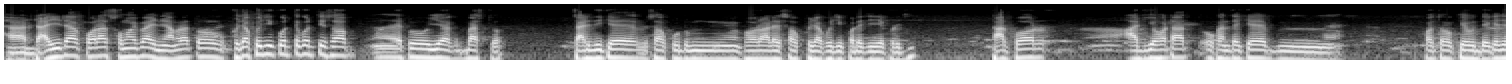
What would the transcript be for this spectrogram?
হ্যাঁ ডায়েরিটা করার সময় পাইনি। আমরা তো খোঁজাখুঁজি করতে করতে সব একটু ইয়ে ব্যস্ত। চারিদিকে সব কুটুম ঘর আরে সব খোঁজাখুঁজি করেছি ইয়ে করেছি। তারপর আজকে হঠাৎ ওখান থেকে কত কেউ দেখেছে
